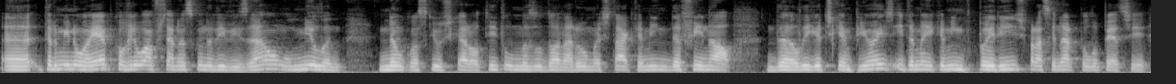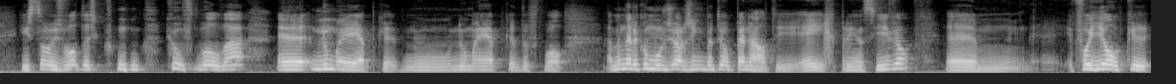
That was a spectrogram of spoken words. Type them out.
Uh, terminou a época, o Rio Ave está na segunda divisão, o Milan não conseguiu chegar ao título, mas o Donnarumma está a caminho da final da Liga dos Campeões e também a caminho de Paris para assinar pelo PSG. Isto são as voltas que, que o futebol dá uh, numa época, no, numa época de futebol. A maneira como o Jorginho bateu o penalti é irrepreensível. Um, ehm, foi ele que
